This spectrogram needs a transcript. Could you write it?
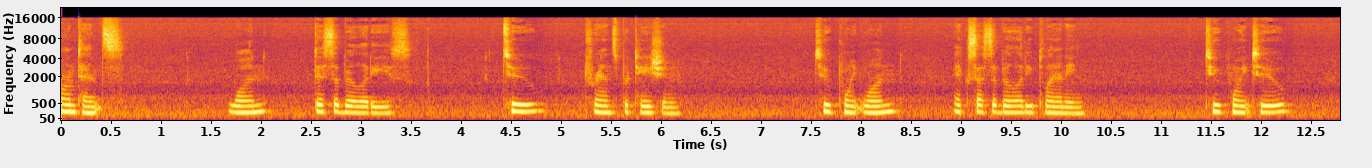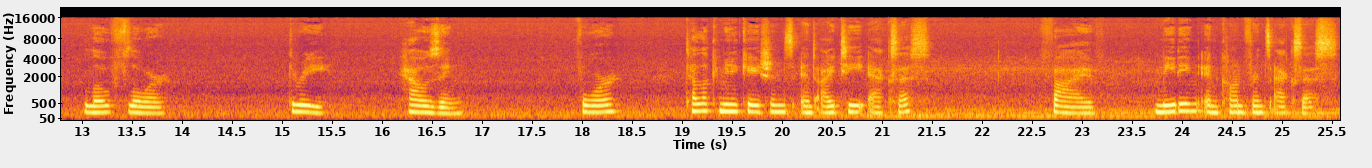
Contents 1. Disabilities 2. Transportation 2.1 Accessibility Planning 2.2 Low Floor 3. Housing 4. Telecommunications and IT access 5. Meeting and conference access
